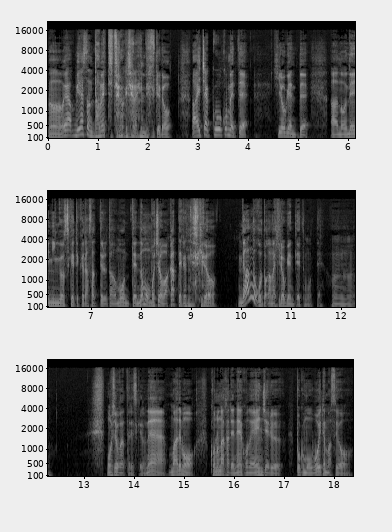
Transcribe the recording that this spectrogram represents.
うん。いや、皆さんダメって言ってるわけじゃないんですけど、愛着を込めて、広げんって、あの、ネーミングをつけてくださってるとは思うってのももちろん分かってるんですけど、何のことかな、広げんってと思って。うん。面白かったですけどね。まあでも、この中でね、このエンジェル、僕も覚えてますよ。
